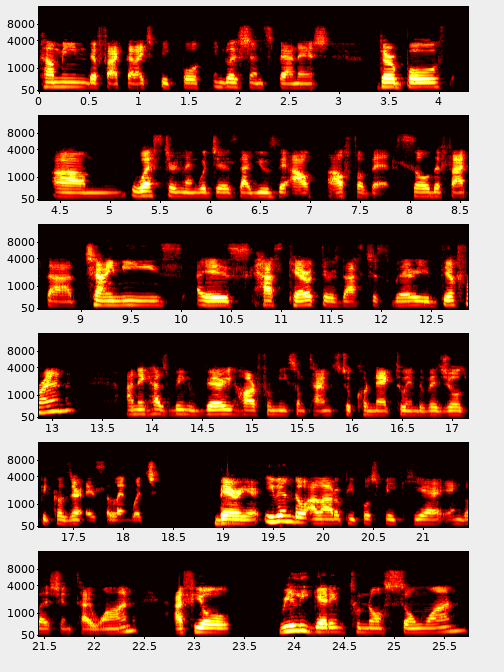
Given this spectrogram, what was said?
coming the fact that I speak both English and Spanish. They're both um, Western languages that use the al- alphabet. So the fact that Chinese is has characters that's just very different, and it has been very hard for me sometimes to connect to individuals because there is a language barrier. Even though a lot of people speak here English in Taiwan, I feel really getting to know someone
